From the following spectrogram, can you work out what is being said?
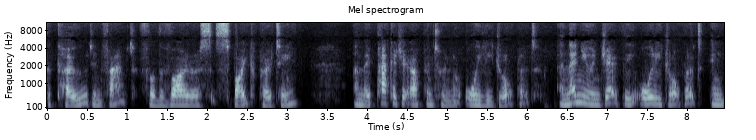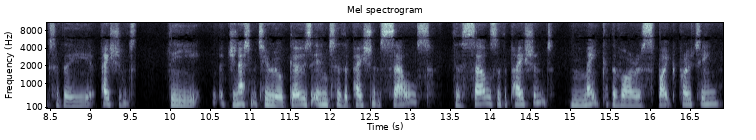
the code, in fact, for the virus spike protein, and they package it up into an oily droplet. And then you inject the oily droplet into the patient. The genetic material goes into the patient's cells. The cells of the patient make the virus spike protein,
